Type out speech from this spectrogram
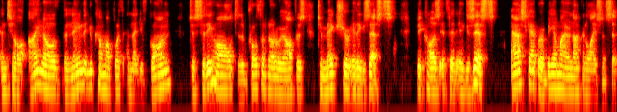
until I know the name that you come up with and that you've gone to City Hall, to the Prothonotary office to make sure it exists. Because if it exists, ASCAP or BMI are not going to license it.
